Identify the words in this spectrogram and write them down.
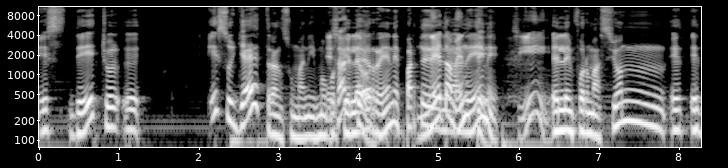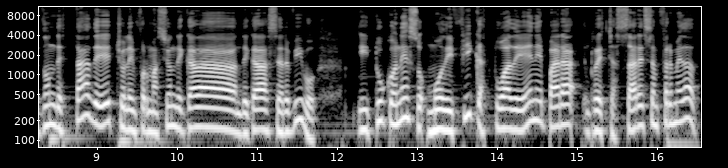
es, de hecho, eh, eso ya es transhumanismo, porque el ARN es parte Netamente. del ADN. Sí. En la información es, es donde está, de hecho, la información de cada, de cada ser vivo. Y tú con eso modificas tu ADN para rechazar esa enfermedad.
